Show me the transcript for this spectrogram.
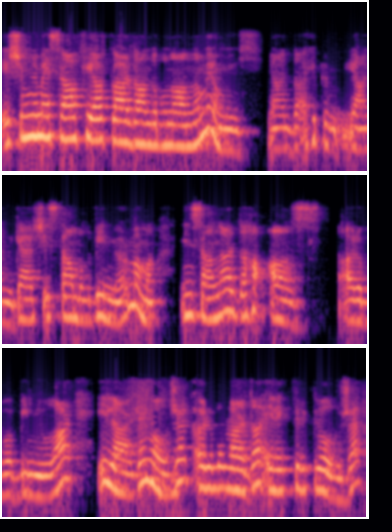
E şimdi mesela fiyatlardan da bunu anlamıyor muyuz? Yani da hepim yani gerçi İstanbul'u bilmiyorum ama insanlar daha az araba biniyorlar. İleride ne olacak? Arabalar da elektrikli olacak.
